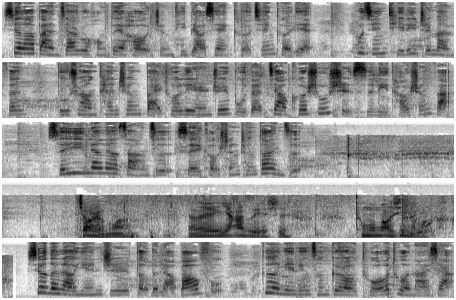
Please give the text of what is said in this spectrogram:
谢老板加入红队后，整体表现可圈可点，不仅体力值满分，独创堪称摆脱猎人追捕的教科书式死力逃生法，随意亮亮嗓子，随口生成段子。叫什么？难道鸭子也是通风报信的吗？秀得了颜值，抖得了包袱，各年龄层 girl 妥妥拿下。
